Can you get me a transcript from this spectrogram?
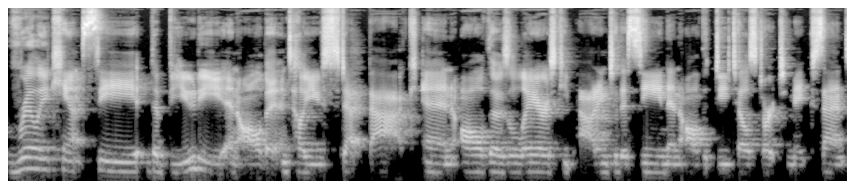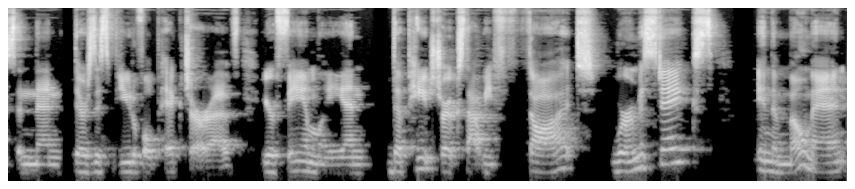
really can't see the beauty in all of it until you step back and all those layers keep adding to the scene and all the details start to make sense. And then there's this beautiful picture of your family and the paint strokes that we thought were mistakes in the moment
